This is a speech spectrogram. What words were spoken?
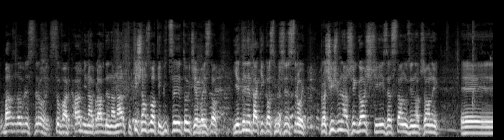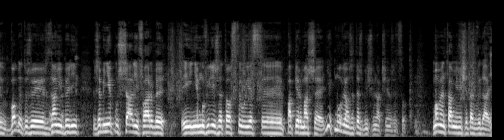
bardzo dobry strój, z suwakami naprawdę na narty. Tysiąc złotych, licytujcie, bo jest to jedyny taki kosmiczny strój. Prosiliśmy naszych gości ze Stanów Zjednoczonych, yy, w ogóle, którzy z nami byli, żeby nie puszczali farby i nie mówili, że to z tyłu jest e, papier masze. Niech mówią, że też byliśmy na Księżycu. Momentami mi się tak wydaje.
